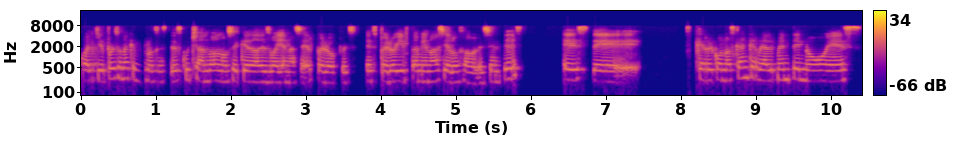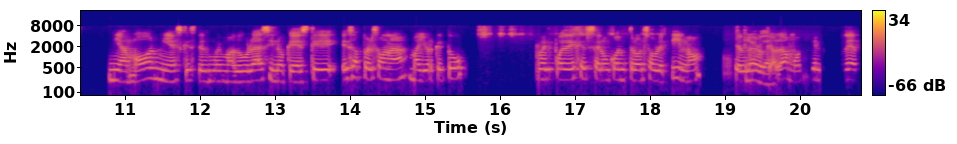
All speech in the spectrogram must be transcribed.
cualquier persona que nos esté escuchando, no sé qué edades vayan a ser, pero pues espero ir también hacia los adolescentes, este, que reconozcan que realmente no es ni amor, ni es que estés muy madura, sino que es que esa persona mayor que tú, pues puede ejercer un control sobre ti, ¿no? Que es lo que hablamos, tiene poder.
